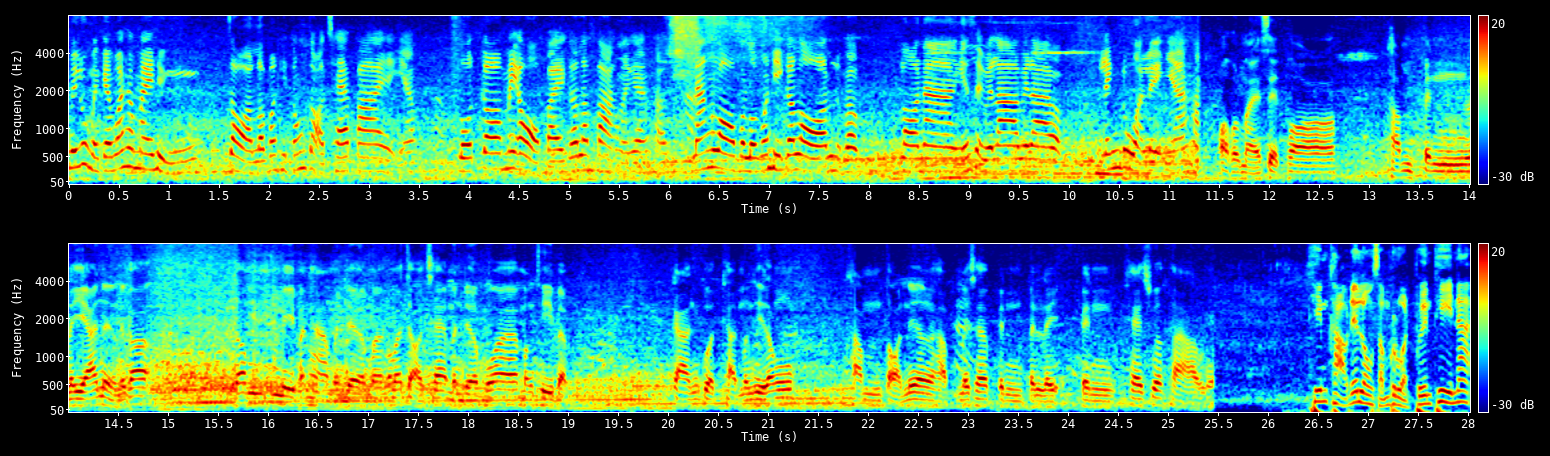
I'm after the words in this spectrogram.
ไม่รู้เหมือนกันว่าทำไมถึงจอดแล้วบางทีต้องจอดแช่ป้ายอย่างเงี้ยรถก็ไม่ออกไปก็ลำบากเหมือนกันค่ะ นั่งรอบนรถบางทีก็ร้อนหรือแบบรอนานอย่างเงี้ยเสียเวลาเวลาแบบเร่งด่วนอะไรอย่างเงี้ยค่ะออกกฎหมายเสร็จพอ ทำเป็นระยะหนึ่งแล้วก็ก็มีปัญหาเหมือนเดิมอะก็มาจอดแช่เหมือนเดิมเพราะว่าบางทีแบบการกวดขันบางทีต้องทำต่อเนื่องอะครับ ไม่ใช่เป็นเป็นระเป็นแค่ชั่วคราวทีมข่าวได้ลงสำรวจพื้นที่หน้า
